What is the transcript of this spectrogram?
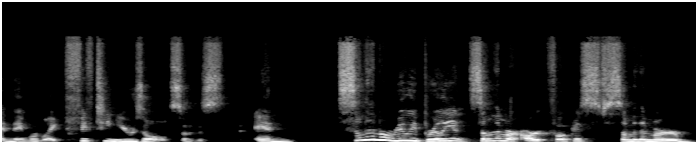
and they were like 15 years old so this and some of them are really brilliant some of them are art focused some of them are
